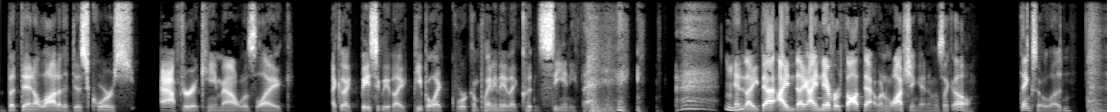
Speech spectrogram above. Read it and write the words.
But then a lot of the discourse after it came out was like, like like basically like people like were complaining they like couldn't see anything. mm-hmm. And like that I like, I never thought that when watching it. I was like, "Oh, thanks OLED."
